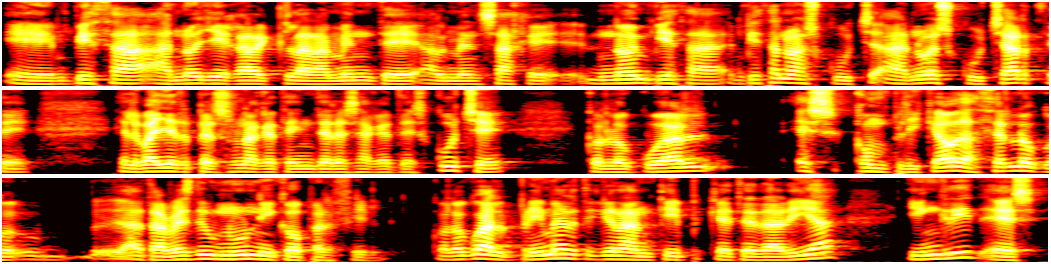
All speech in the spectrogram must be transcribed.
eh, empieza a no llegar claramente al mensaje, no empieza, empieza a, no a no escucharte el buyer persona que te interesa que te escuche, con lo cual es complicado de hacerlo a través de un único perfil. Con lo cual, primer gran tip que te daría, Ingrid, es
